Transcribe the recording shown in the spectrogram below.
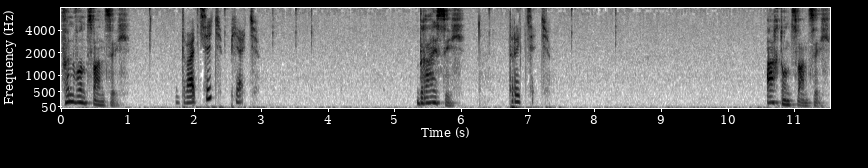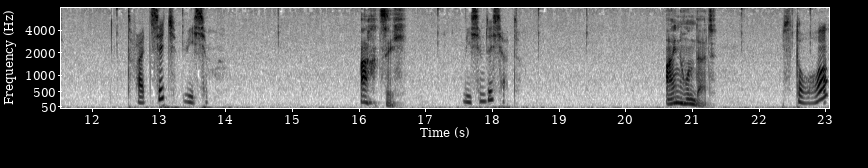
25 25, 30 30, 28 28, 80 80, 100 100,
